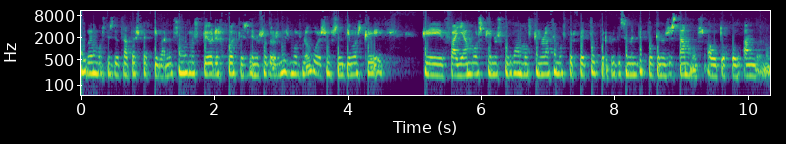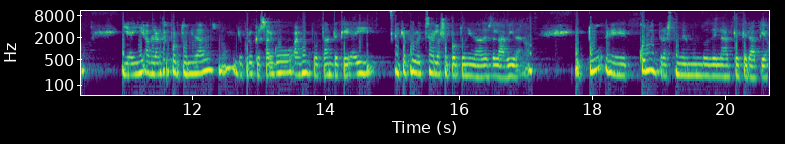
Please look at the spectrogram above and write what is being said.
Lo vemos desde otra perspectiva, ¿no? Somos los peores jueces de nosotros mismos, ¿no? Por eso sentimos que, que fallamos, que nos juzgamos, que no lo hacemos perfecto, pero precisamente porque nos estamos autojuzgando, ¿no? Y ahí hablar de oportunidades, ¿no? Yo creo que es algo, algo importante, que ahí hay que aprovechar las oportunidades de la vida, ¿no? ¿Y tú eh, cómo entraste en el mundo de la arte terapia?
